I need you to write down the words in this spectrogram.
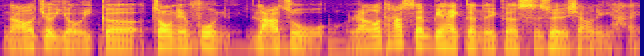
然后就有一个中年妇女拉住我，然后她身边还跟着一个十岁的小女孩，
